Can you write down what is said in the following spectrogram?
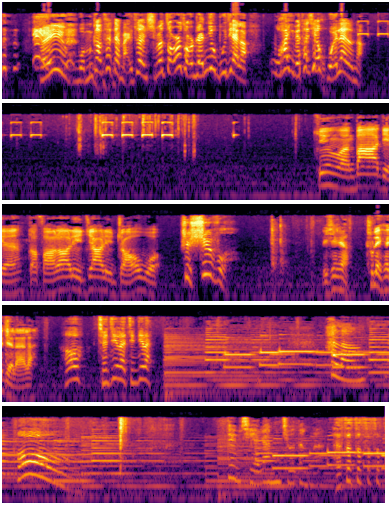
哎，我们刚才在买钻石嘛，走着走着人就不见了，我还以为他先回来了呢。今晚八点到法拉利家里找我，是师傅。李先生，初恋小姐来了。好，请进来，请进来。Hello，哦，对不起，让您久等了。来，走走走走走。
